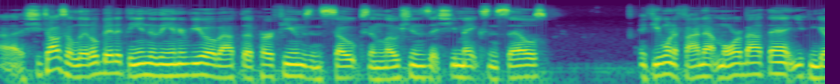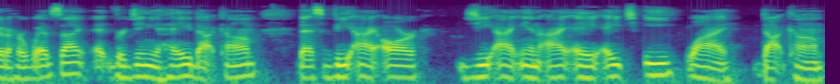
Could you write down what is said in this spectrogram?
Uh, she talks a little bit at the end of the interview about the perfumes and soaps and lotions that she makes and sells. If you want to find out more about that, you can go to her website at virginiahey.com. That's V I R G I N I A H E Y.com.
